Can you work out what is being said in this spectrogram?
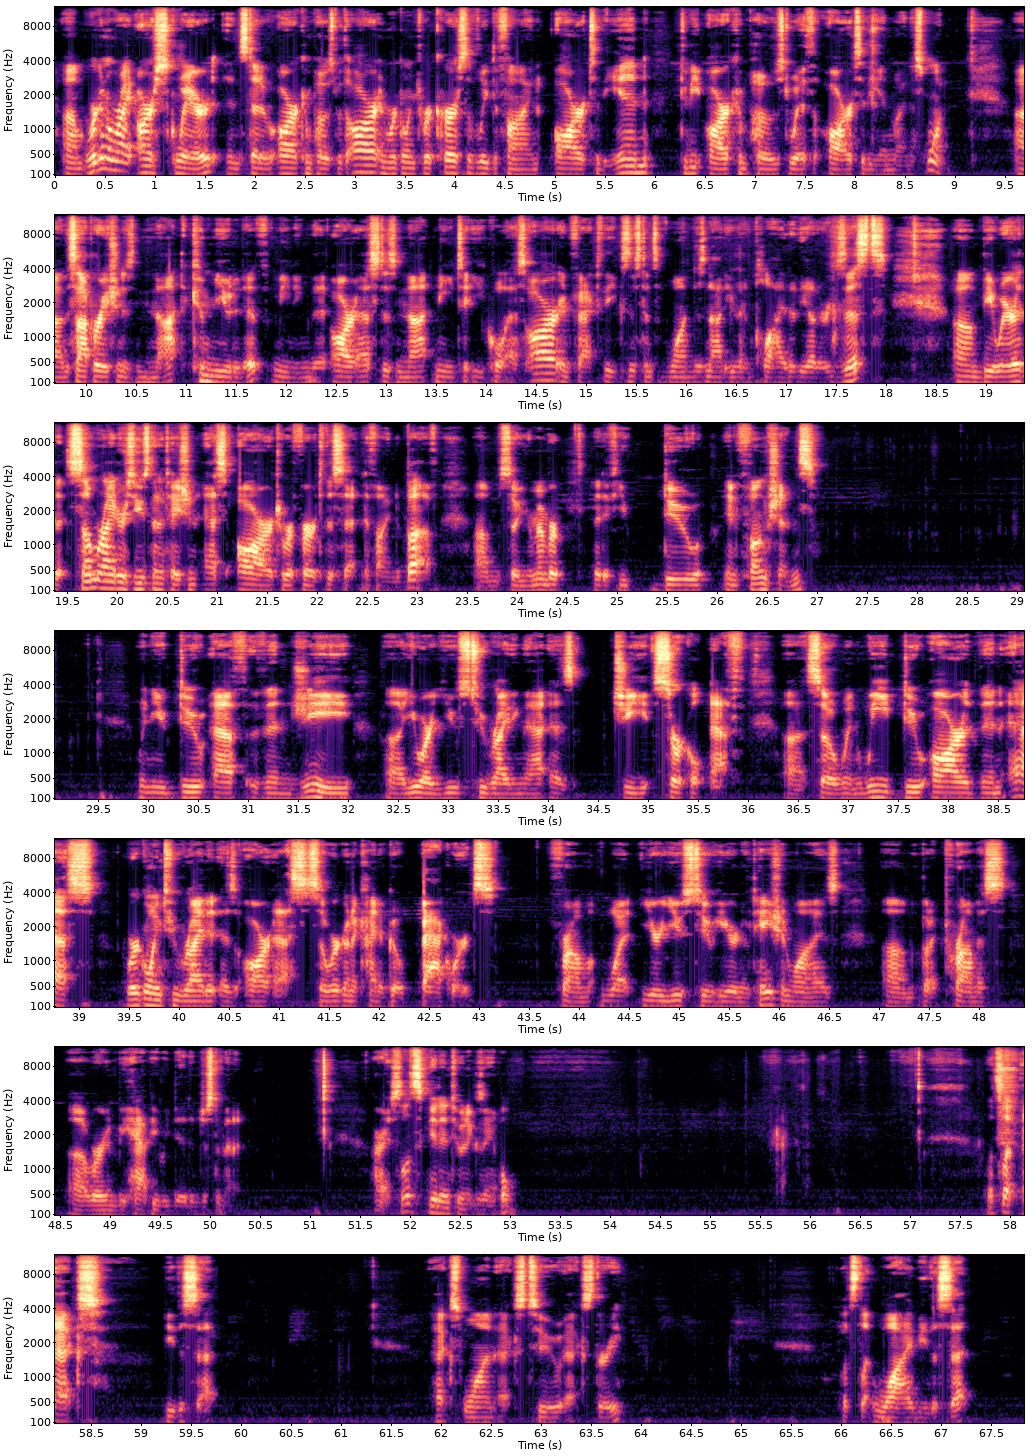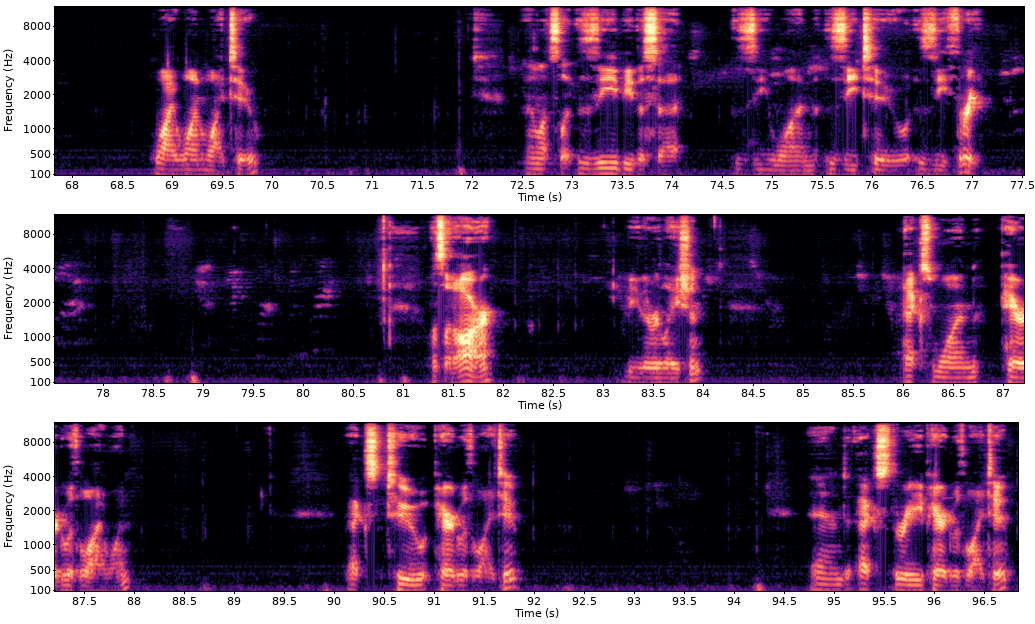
Um, we're going to write r squared instead of r composed with r, and we're going to recursively define r to the n to be r composed with r to the n minus 1. Uh, this operation is not commutative, meaning that rs does not need to equal sr. In fact, the existence of one does not even imply that the other exists. Um, be aware that some writers use the notation sr to refer to the set defined above. Um, so you remember that if you do in functions, when you do f then g, uh, you are used to writing that as g circle f. Uh, so when we do r then s, we're going to write it as rs. So we're going to kind of go backwards from what you're used to here notation-wise, um, but I promise uh, we're going to be happy we did in just a minute. All right, so let's get into an example. Let's let x be the set. x1, x2, x3. Let's let y be the set. y1, y2. And let's let z be the set. z1, z2, z3. Let's let r be the relation x1 paired with y1, x2 paired with y2, and x3 paired with y2.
